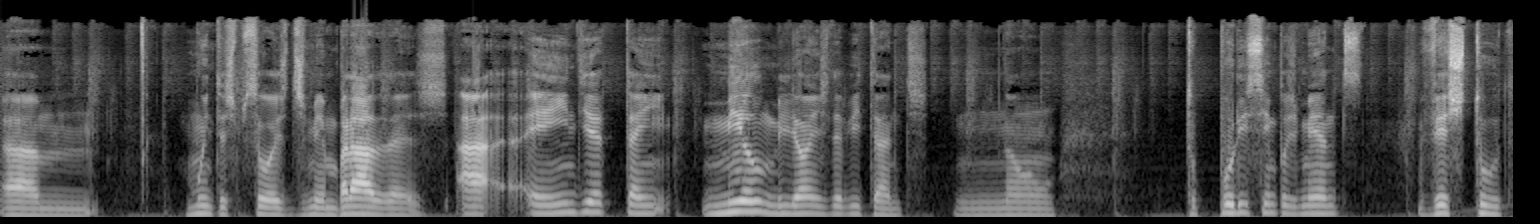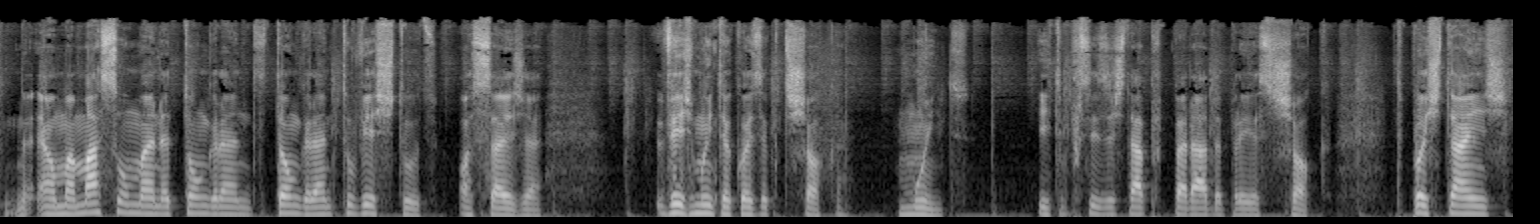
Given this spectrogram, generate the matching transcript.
hum, muitas pessoas desmembradas. Há- a Índia tem mil milhões de habitantes. Não, tu pura e simplesmente vês tudo. É uma massa humana tão grande, tão grande, tu vês tudo. Ou seja, vês muita coisa que te choca. Muito. E tu precisas estar preparada para esse choque. Depois tens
